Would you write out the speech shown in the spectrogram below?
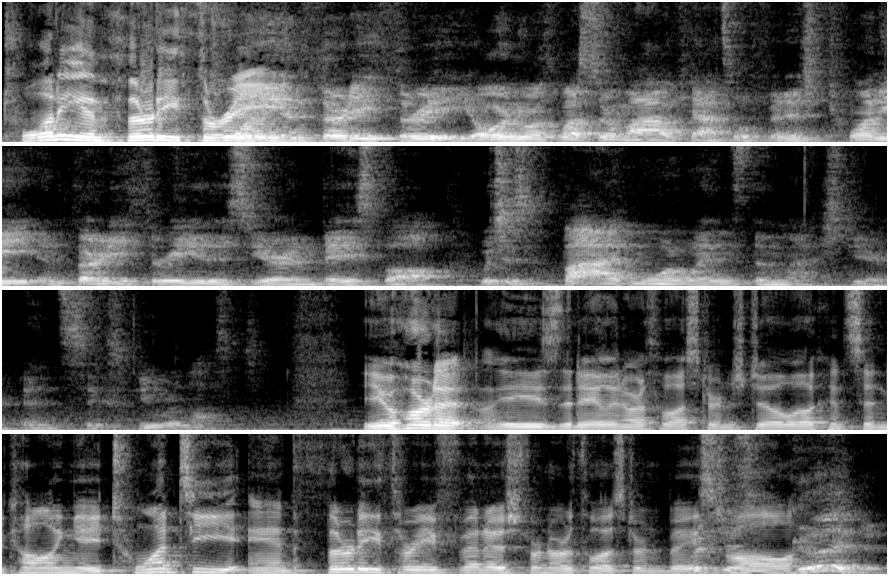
20 and 33. 20 and 33. Your Northwestern Wildcats will finish 20 and 33 this year in baseball, which is five more wins than last year and six fewer losses. You heard it. He's the Daily Northwestern's Joe Wilkinson calling a 20 and 33 finish for Northwestern baseball. Which is good.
